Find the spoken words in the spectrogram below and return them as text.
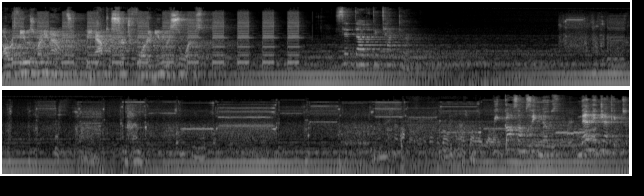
our fuel is running out. We have to search for a new resource. Set down the detector. We got some signals. Let me check it.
